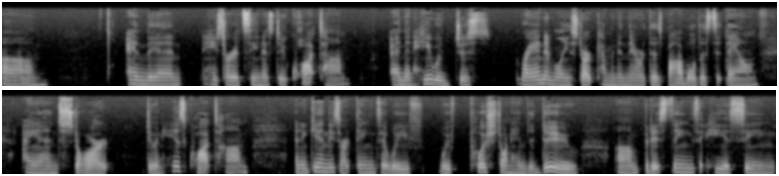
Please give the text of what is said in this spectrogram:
um, and then he started seeing us do quiet time and then he would just randomly start coming in there with his bible to sit down and start doing his quiet time and again these aren't things that we've we've pushed on him to do um, but it's things that he is seeing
